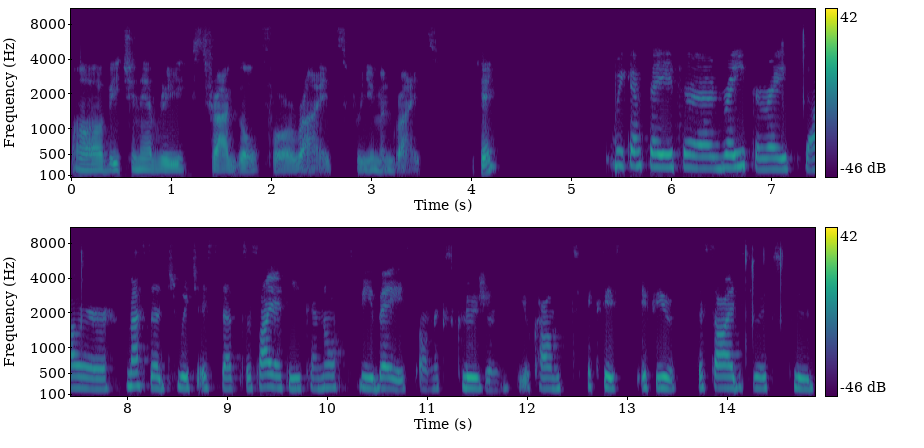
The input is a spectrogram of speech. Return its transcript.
of each and every struggle for rights, for human rights. Okay. We can say it uh, reiterates our message, which is that society cannot be based on exclusion. You can't exist if you decide to exclude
